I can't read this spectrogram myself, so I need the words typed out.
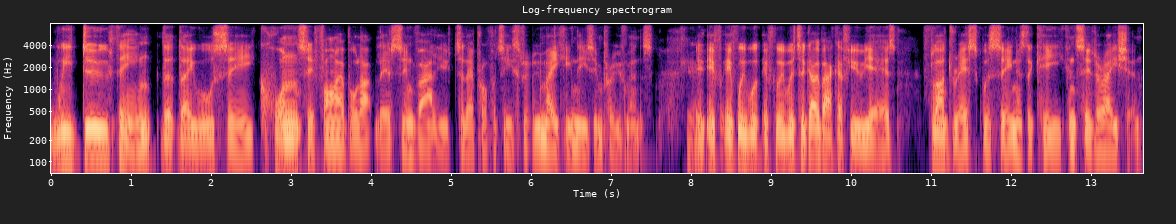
we do think that they will see quantifiable uplifts in value to their property through making these improvements. If, if, we were, if we were to go back a few years, flood risk was seen as the key consideration.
